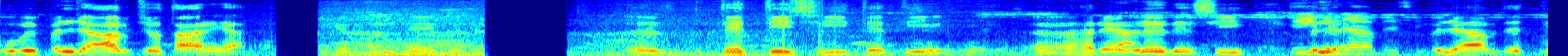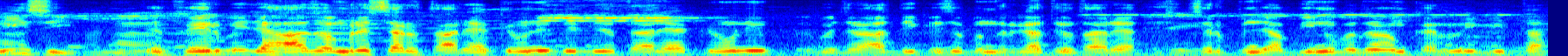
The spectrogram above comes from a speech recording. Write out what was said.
ਉਹ ਵੀ ਪੰਜਾਬ 'ਚ ਉਤਾਰਿਆ। ਕਿ ਬੰਦੇ ਅਹ, 33 ਸੀ 33 ਅਹ, ਹਰਿਆਣੇ ਦੇ ਸੀ 30 ਪੰਜਾਬ ਦੇ ਸੀ। ਪੰਜਾਬ ਦੇ 30 ਸੀ। ਤੇ ਫਿਰ ਵੀ ਜਹਾਜ਼ ਅੰਮ੍ਰਿਤਸਰ ਉਤਾਰਿਆ ਕਿਉਂ ਨਹੀਂ ਦਿੱਲੀ ਉਤਾਰਿਆ ਕਿਉਂ ਨਹੀਂ ਗੁਜਰਾਤ ਦੀ ਕਿਸੇ ਬੰਦਰਗਾਹ ਤੇ ਉਤਾਰਿਆ ਸਿਰਫ ਪੰਜਾਬੀ ਨੂੰ ਬਦਨਾਮ ਕਰਨ ਲਈ ਕੀਤਾ।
